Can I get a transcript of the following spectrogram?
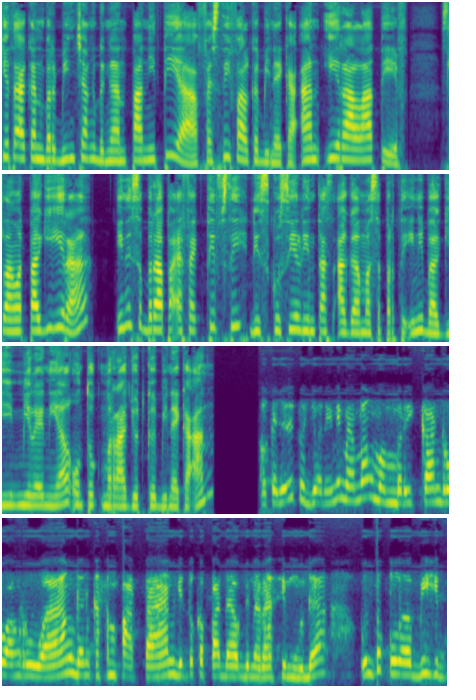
kita akan berbincang dengan panitia Festival Kebinekaan Ira Latif. Selamat pagi Ira. Ini seberapa efektif sih diskusi lintas agama seperti ini bagi milenial untuk merajut kebinekaan? Oke, jadi tujuan ini memang memberikan ruang-ruang dan kesempatan gitu kepada generasi muda untuk lebih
